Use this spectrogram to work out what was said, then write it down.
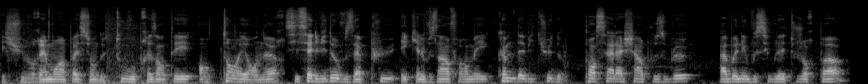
et je suis vraiment impatient de tout vous présenter en temps et en heure. Si cette vidéo vous a plu et qu'elle vous a informé, comme d'habitude, pensez à lâcher un pouce bleu, abonnez-vous si vous l'êtes toujours pas,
